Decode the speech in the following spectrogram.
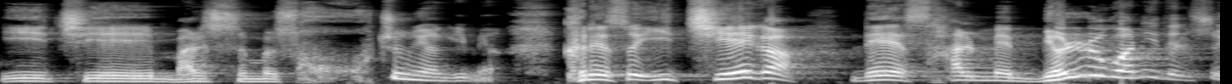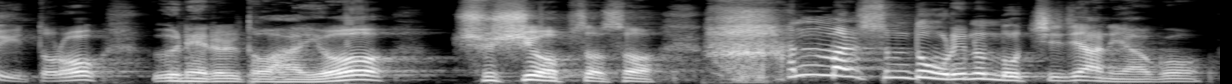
이 지혜의 말씀을 소중히 여기며 그래서 이 지혜가 내 삶의 면류관이 될 수 있도록 은혜를 더하여 주시옵소서. 한 말씀도 우리는 놓치지 아니하고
